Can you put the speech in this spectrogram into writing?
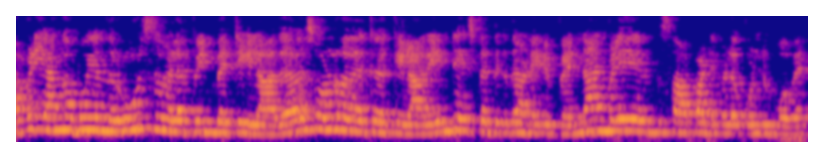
அப்படி அங்க போய் அந்த ரூல்ஸுகளை பின்பற்றி இல்லாத அவர் சொல்றதை கேட்க எந்த இஷ்டத்துக்கு தான் இருப்பேன் நான் வெளியே இருந்து சாப்பாடுகளை கொண்டு போவேன்.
